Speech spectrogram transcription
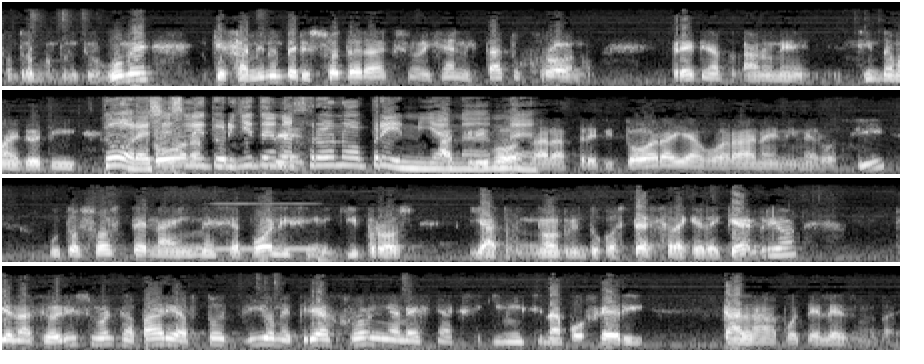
τον τρόπο που λειτουργούμε και θα μείνουν περισσότερα ξενοδοχεία ανοιχτά του χρόνου. Πρέπει να το κάνουμε σύντομα, διότι. Τώρα, εσείς λειτουργείτε ναι, ένα χρόνο πριν για ακριβώς, να. Ακριβώς. Ναι. Άρα πρέπει τώρα η αγορά να ενημερωθεί, ούτως ώστε να είναι σε πώληση η Κύπρος για τον Νιόβριο του 24 και Δεκέμβριο και να θεωρήσουμε ότι θα πάρει αυτό δύο με τρία χρόνια μέχρι να ξεκινήσει να αποφέρει καλά αποτελέσματα.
